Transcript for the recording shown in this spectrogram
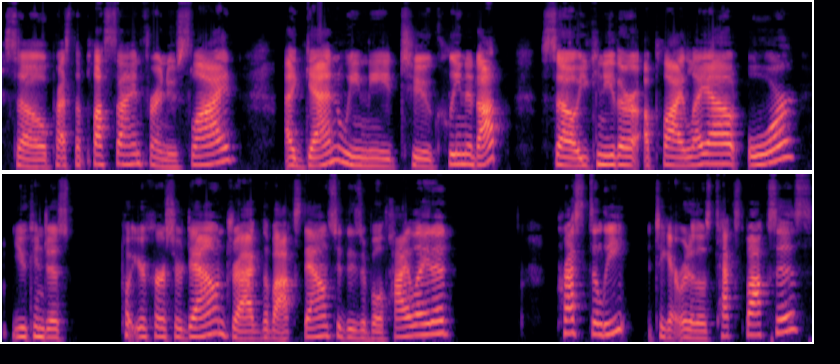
So press the plus sign for a new slide. Again, we need to clean it up. So you can either apply layout or you can just put your cursor down, drag the box down so these are both highlighted. Press delete to get rid of those text boxes.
